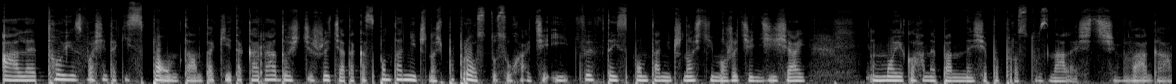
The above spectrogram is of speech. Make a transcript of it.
ale to jest właśnie taki spontan, taki, taka radość życia, taka spontaniczność, po prostu słuchajcie, i wy w tej spontaniczności możecie dzisiaj, moje kochane panny, się po prostu znaleźć. Waga.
